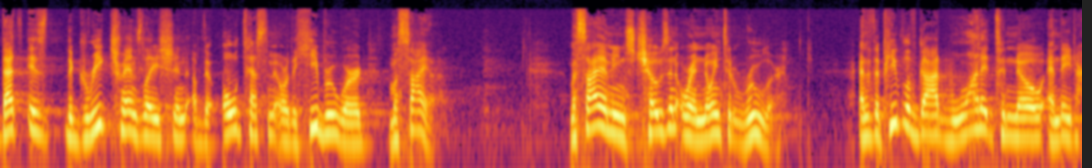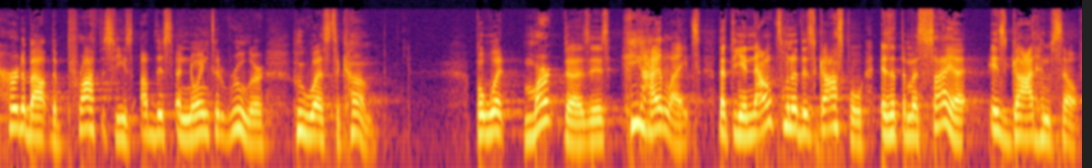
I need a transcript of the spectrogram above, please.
That is the Greek translation of the Old Testament or the Hebrew word Messiah. Messiah means chosen or anointed ruler and that the people of God wanted to know and they'd heard about the prophecies of this anointed ruler who was to come. But what Mark does is he highlights that the announcement of this gospel is that the Messiah is God himself.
